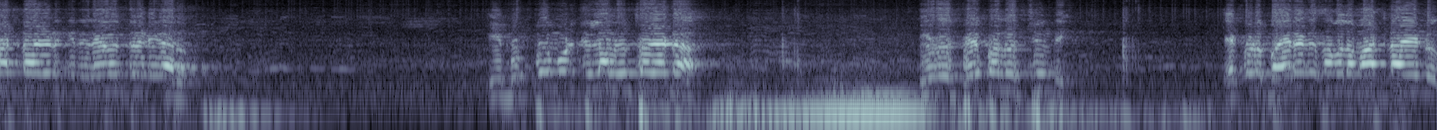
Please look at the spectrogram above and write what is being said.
మాట్లాడడానికి రేవంత్ రెడ్డి గారు. ఈ ముప్పై మూడు జిల్లాలు ఉంచాడట ఈరోజు పేపర్లు వచ్చింది. ఎక్కడ బహిరంగ సభలో మాట్లాడాడు.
